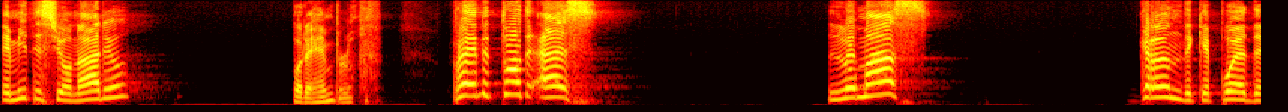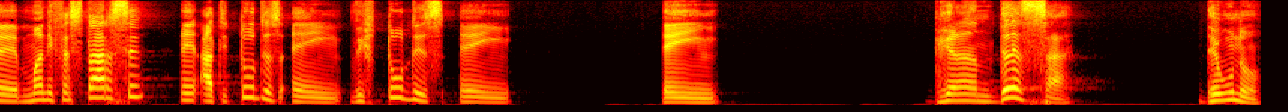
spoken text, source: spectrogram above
em meu dicionário, por ejemplo. Plenitud es lo más grande que puede manifestarse en atitudes, en virtudes, en, en grandeza de uno.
